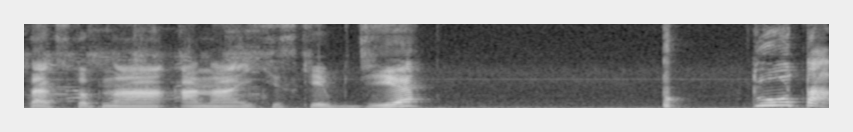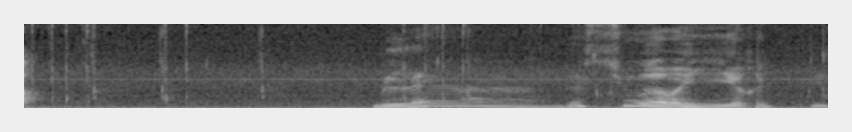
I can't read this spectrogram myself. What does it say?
Так, стоп на А на Escape где? Тут-то! Бля, да сюда ехать, блин.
